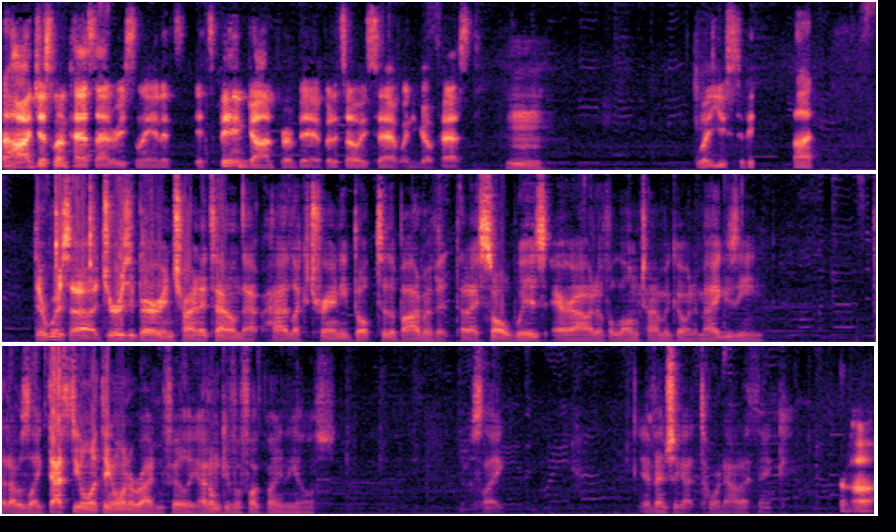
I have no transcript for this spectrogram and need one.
Oh, I just went past that recently, and it's it's been gone for a bit, but it's always sad when you go past Hmm. What used to be. But There was a Jersey barrier in Chinatown that had like a tranny built to the bottom of it that I saw Wiz air out of a long time ago in a magazine. That I was like, that's the only thing I want to ride in Philly. I don't give a fuck about anything else. It was like, eventually got torn out. I think uh,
